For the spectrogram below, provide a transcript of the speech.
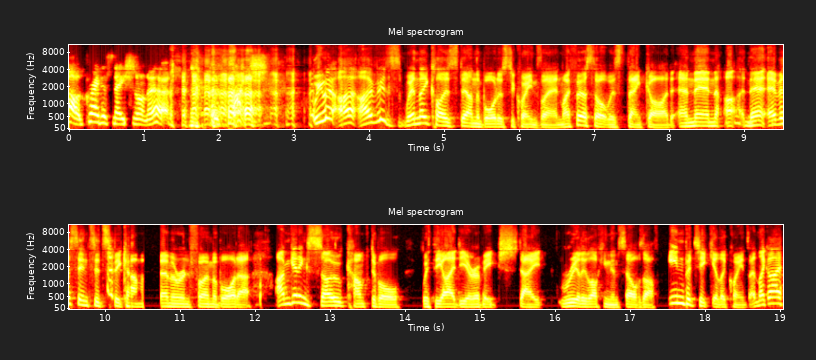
Oh, greatest nation on earth. we were. I, I was when they closed down the borders to Queensland. My first thought was, "Thank God." And then, uh, now, ever since it's become a firmer and firmer border, I'm getting so comfortable with the idea of each state really locking themselves off. In particular, Queensland. Like I,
